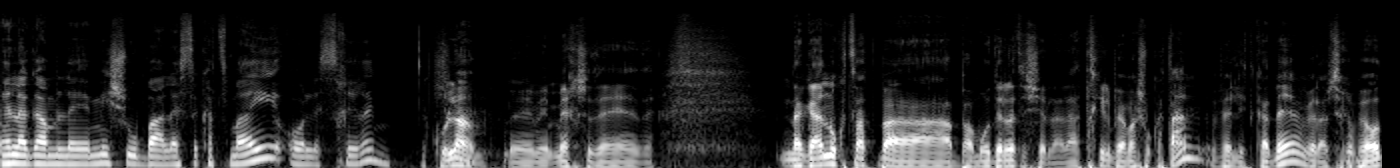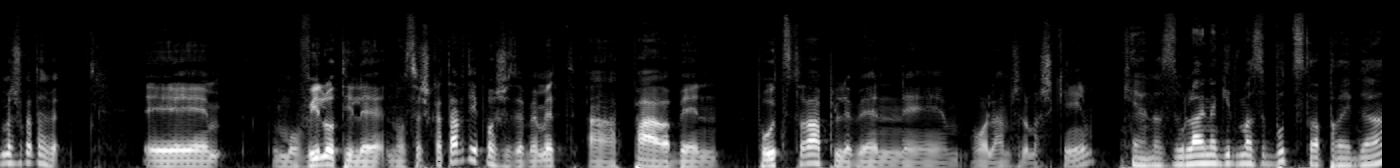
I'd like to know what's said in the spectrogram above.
אלא גם למישהו בעל עסק עצמאי או לשכירים. לכולם, מאיך שזה... זה. נגענו קצת במודל הזה של להתחיל במשהו קטן, ולהתקדם, ולהמשיך בעוד משהו קטן. מוביל אותי לנושא שכתבתי פה, שזה באמת הפער בין bootstrap לבין אה, עולם של משקיעים. כן, אז אולי נגיד מה זה bootstrap רגע.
